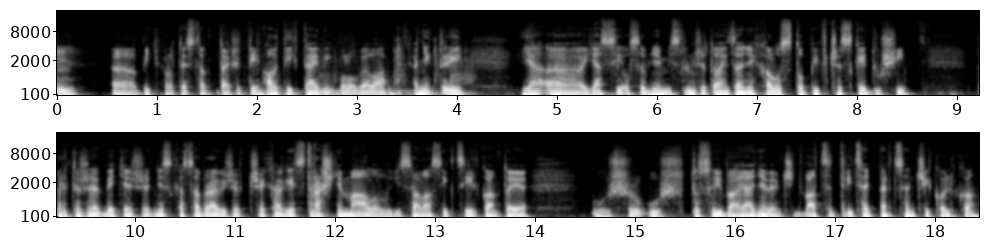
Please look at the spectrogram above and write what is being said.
Mm byť protestant. Takže tý, ale tých tajných bolo veľa. A niektorí, ja, eh, ja si osobne myslím, že to aj zanechalo stopy v českej duši, pretože viete, že dneska sa vraví, že v Čechách je strašne málo ľudí sa hlasí k církvam. To je už, už to sú iba, ja neviem, či 20-30%, či koľko.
